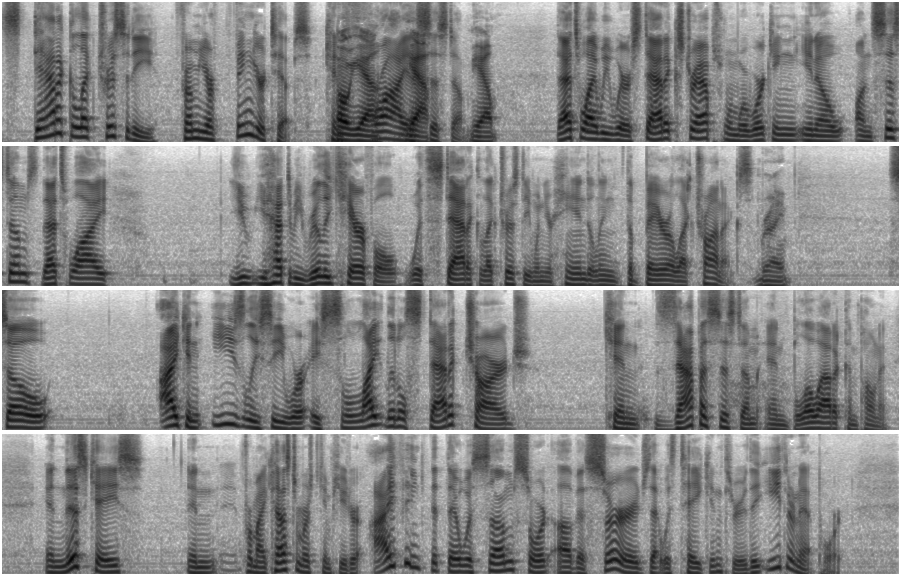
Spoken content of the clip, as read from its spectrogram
Static electricity from your fingertips can Oh yeah. fry yeah. a system. Yeah. That's why we wear static straps when we're working, you know, on systems. That's why you you have to be really careful with static electricity when you're handling the bare electronics. Right. So I can easily see where a slight little static charge can zap a system and blow out a component. In this case, in for my customer's computer, I think that there was some sort of a surge that was taken through the Ethernet port.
